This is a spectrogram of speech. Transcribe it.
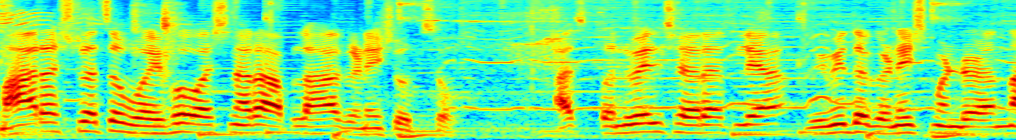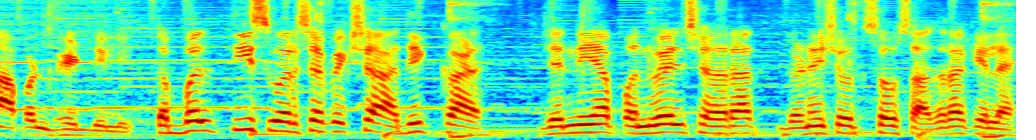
महाराष्ट्राचं वैभव असणारा आपला हा गणेशोत्सव. आज पनवेल शहरातल्या विविध गणेश मंडळांना आपण भेट दिली. तब्बल तीस वर्षापेक्षा अधिक काळ ज्यांनी या पनवेल शहरात गणेशोत्सव साजरा केलाय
